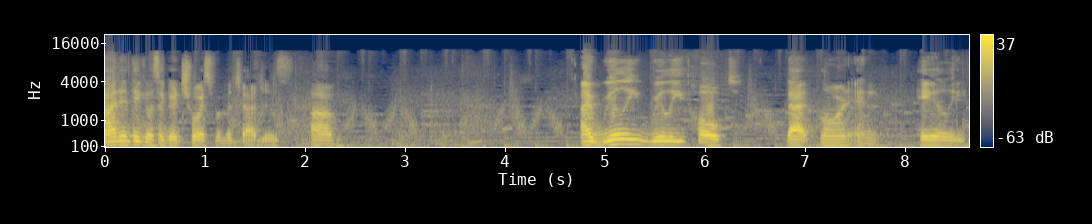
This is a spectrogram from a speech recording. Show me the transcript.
I didn't think it was a good choice from the judges. Um, I really, really hoped that Lauren and Haley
